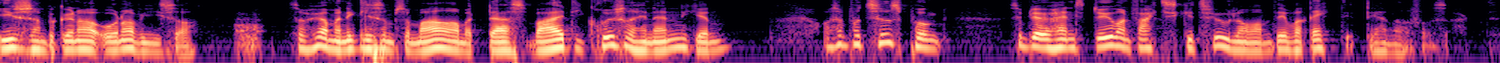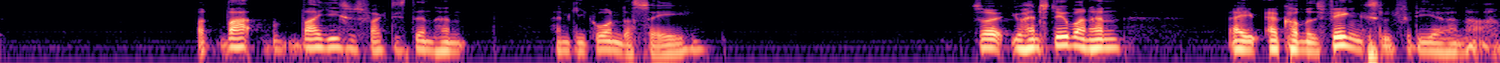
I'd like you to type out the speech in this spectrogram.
Jesus han begynder at undervise, så hører man ikke ligesom så meget om, at deres veje de krydser hinanden igen. Og så på et tidspunkt, så bliver Johannes Døberen faktisk i tvivl om, om det var rigtigt, det han havde fået sagt. Og var, var Jesus faktisk den, han, han gik rundt og sagde? Så Johannes Døberen, han er, er kommet i fængsel, fordi at han har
